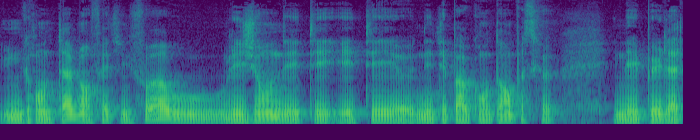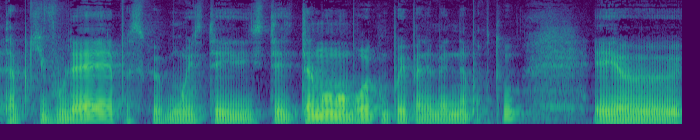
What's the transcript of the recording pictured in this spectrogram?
une, grande table en fait, une fois où les gens n'étaient étaient, euh, pas contents parce qu'ils n'avaient pas eu la table qu'ils voulaient, parce que bon, ils étaient, tellement nombreux qu'on pouvait pas les mettre n'importe où. Et, euh,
